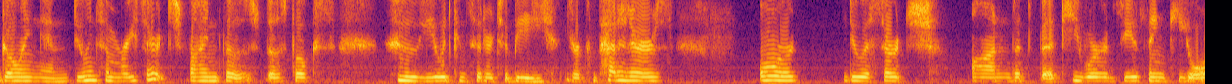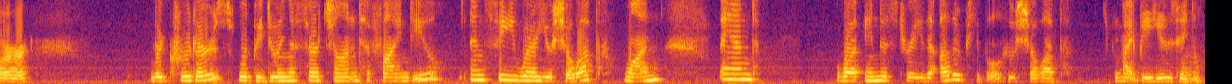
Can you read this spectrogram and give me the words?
going and doing some research, find those those folks who you would consider to be your competitors, or do a search on the, the keywords you think your recruiters would be doing a search on to find you and see where you show up, one, and what industry the other people who show up might be using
